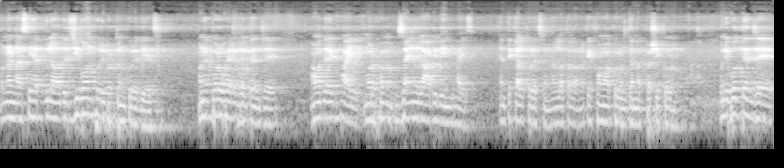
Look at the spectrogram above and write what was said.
ওনার নাসিহাতগুলো আমাদের জীবন পরিবর্তন করে দিয়েছে। অনেক বড় ভাইরা বলতেন যে, আমাদের এক ভাই, মরহম জাইনুল আবিদিন ভাই এন্তেকাল করেছেন। আল্লাহ তালা ওনাকে ক্ষমা করুন, জান্নাতবাসী করুন। উনি বলতেন যে,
